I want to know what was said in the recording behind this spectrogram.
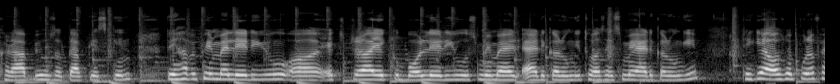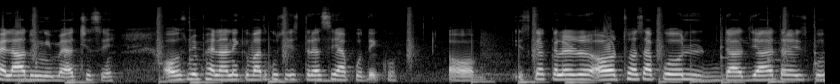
ख़राब भी हो सकता है आपकी स्किन तो यहाँ पे फिर मैं ले रही हूँ एक्स्ट्रा एक बॉल ले रही हूँ, उसमें मैं ऐड करूँगी, थोड़ा सा इसमें ऐड करूँगी, ठीक है? और उसमें पूरा फैला दूँगी मैं अच्छे से। और उसमें फैलाने के बाद कुछ इस तरह से आपको देखो और इसका कलर और थोड़ा सा आपको ज़्यादातर इसको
